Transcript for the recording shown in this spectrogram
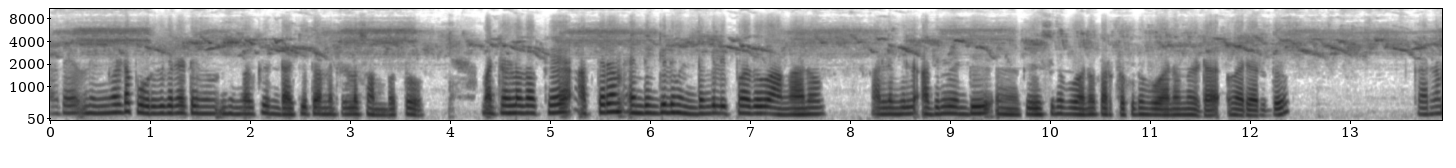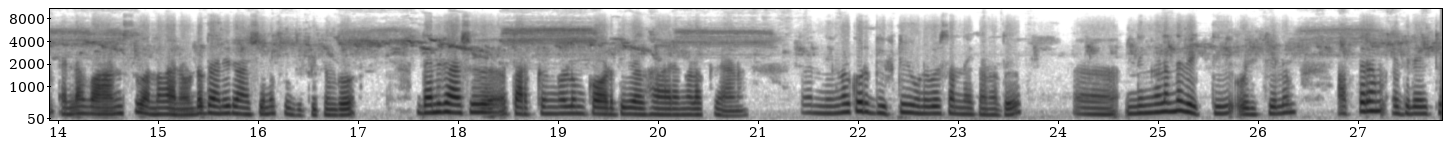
അതായത് നിങ്ങളുടെ പൂർവികരായിട്ട് നിങ്ങൾക്ക് ഉണ്ടാക്കി തന്നിട്ടുള്ള സമ്പത്തോ മറ്റുള്ളതൊക്കെ അത്തരം എന്തെങ്കിലും ഉണ്ടെങ്കിൽ ഇപ്പോൾ അത് വാങ്ങാനോ അല്ലെങ്കിൽ അതിനു വേണ്ടി കേസിന് പോകാനോ തർക്കത്തിന് പോകാനോ ഒന്നും ഇട വരരുത്. കാരണം എല്ലാം വാൺസ് വന്ന കാലമുണ്ട് ധനുരാശിനെ സൂചിപ്പിക്കുമ്പോൾ ധനുരാശി തർക്കങ്ങളും കോടതി വ്യവഹാരങ്ങളൊക്കെയാണ്. നിങ്ങൾക്കൊരു ഗിഫ്റ്റ് യൂണിവേഴ്സ് തന്നേക്കുന്നത് നിങ്ങളെന്ന വ്യക്തി ഒരിക്കലും അത്തരം ഇതിലേക്ക്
